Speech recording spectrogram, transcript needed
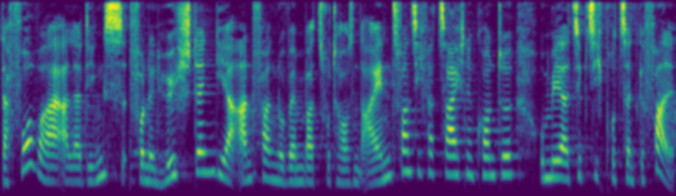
Davor war er allerdings von den Höchstständen, die er Anfang November 2021 verzeichnen konnte, um mehr als 70 Prozent gefallen.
